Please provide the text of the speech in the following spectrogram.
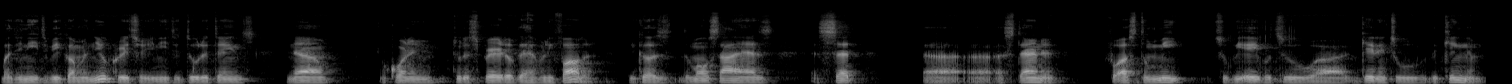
But you need to become a new creature. You need to do the things now according to the Spirit of the Heavenly Father, because the Most High has set uh, a standard for us to meet to be able to uh, get into the kingdom.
